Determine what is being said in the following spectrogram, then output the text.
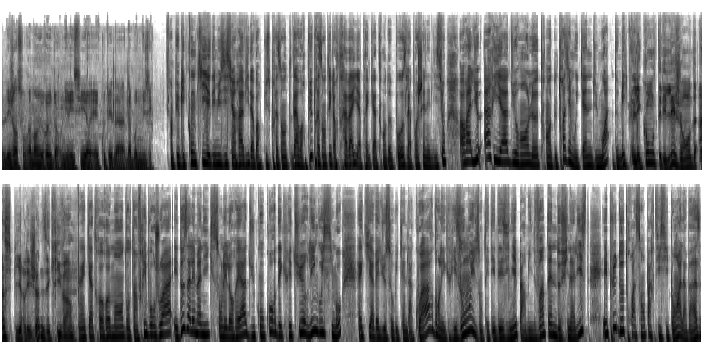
les gens sont vraiment heureux de revenir ici et écouter de la bonne musique. Un public conquis et des musiciens ravis d'avoir pu, pu, présenter leur travail après quatre ans de pause. La prochaine édition aura lieu à Ria durant le, troisième week-end du mois de mai. Les contes et les légendes inspirent les jeunes écrivains. quatre romans, dont un fribourgeois et deux alémaniques, sont les lauréats du concours d'écriture Linguissimo qui avait lieu ce week-end à Coire, dans les Grisons. Ils ont été désignés parmi une vingtaine de finalistes et plus de 300 participants à la base.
